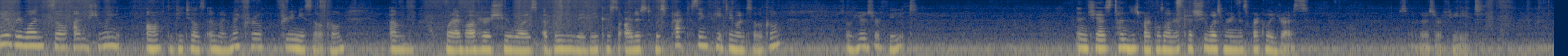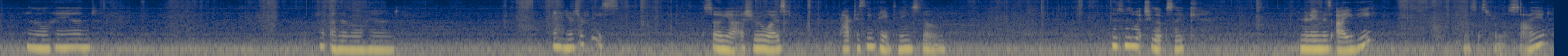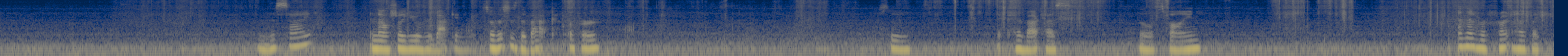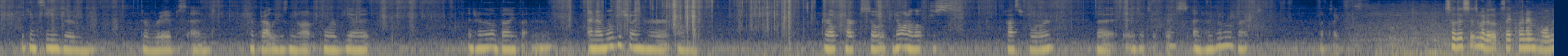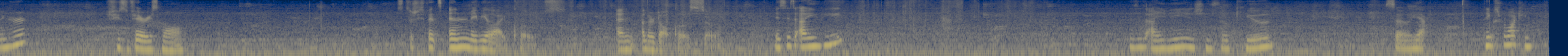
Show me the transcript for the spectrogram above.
Hi everyone, so I'm showing off the details of my micro preemie silicone. Um, when I bought her, she was a baby because the artist was practicing painting on silicone. So here's her feet. And she has tons of sparkles on her because she was wearing a sparkly dress. So there's her feet. Her little hand. Her other little hand. And here's her face. So yeah, she was practicing painting, so this is what she looks like. And her name is Ivy. This is from the side. And this side. And I'll show you her back in. So this is the back of her. So her back has a little spine. And then her front has like, you can see the, the ribs and her belly is not formed yet. And her little belly button. And I will be showing her um, girl parts, so if you don't want to look, just fast forward. But it looks like this, and her little butt looks like this. So this is what it looks like when I'm holding her. She's very small. So she fits in Baby Alive clothes and other doll clothes. So this is Ivy. This is Ivy and she's so cute. So yeah, thanks for watching.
